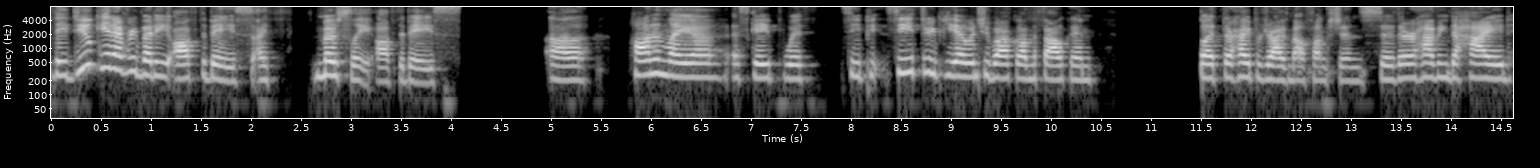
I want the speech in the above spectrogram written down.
they do get everybody off the base. I mostly off the base. Uh Han and Leia escape with CP- C3PO and Chewbacca on the Falcon, but their hyperdrive malfunctions. So they're having to hide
